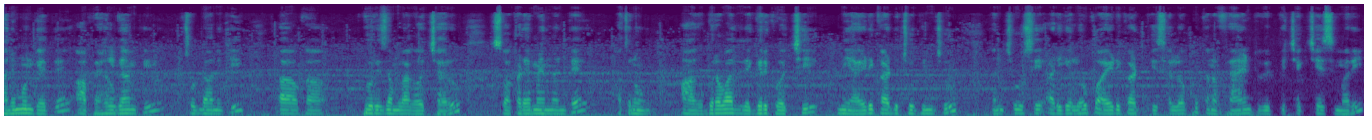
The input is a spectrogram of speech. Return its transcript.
హనీమూన్కి అయితే ఆ పెహల్గామ్కి చూడడానికి ఆ ఒక టూరిజం లాగా వచ్చారు. సో అక్కడ ఏమైందంటే అతను ఆ ఉగ్రవాది దగ్గరికి వచ్చి నీ ఐడి కార్డు చూపించు. అని చూసి అడిగే లోపు ఐడి కార్డు తీసేలోపు తన ప్యాంట్ విప్పి చెక్ చేసి మరి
